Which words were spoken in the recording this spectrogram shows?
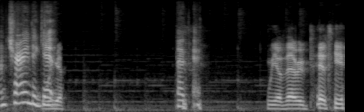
I'm trying to get We- Okay. We are very petty.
